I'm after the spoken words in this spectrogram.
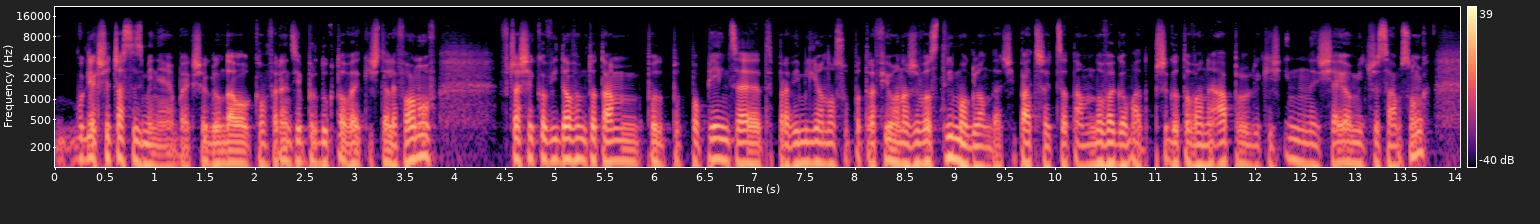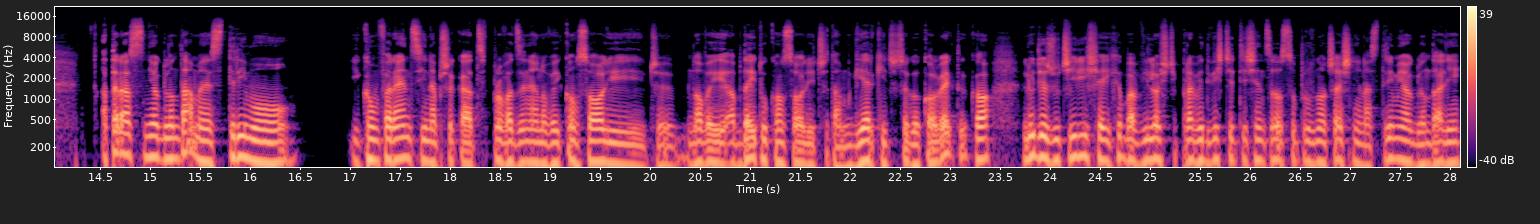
w ogóle jak się czasy zmieniają, bo jak się oglądało konferencje produktowe jakichś telefonów, w czasie covidowym to tam po, po, po 500, prawie milion osób potrafiło na żywo stream oglądać i patrzeć, co tam nowego ma przygotowany Apple, jakiś inny Xiaomi czy Samsung. A teraz nie oglądamy streamu i konferencji, na przykład wprowadzenia nowej konsoli, czy nowej update'u konsoli, czy tam gierki, czy czegokolwiek, tylko ludzie rzucili się i chyba w ilości prawie 200 tysięcy osób równocześnie na streamie oglądali,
